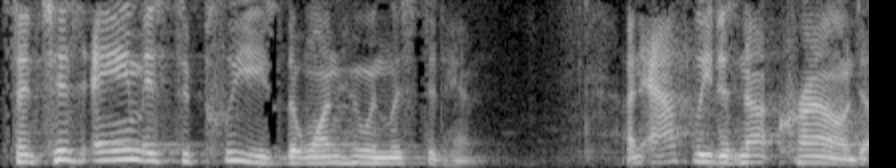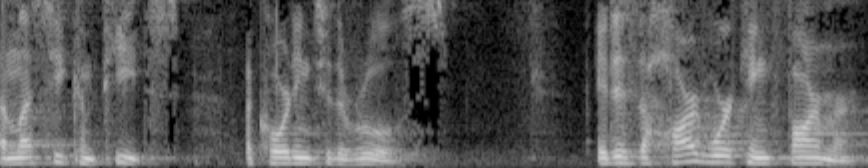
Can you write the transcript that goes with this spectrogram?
since his aim is to please the one who enlisted him. An athlete is not crowned unless he competes according to the rules. It is the hardworking farmer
